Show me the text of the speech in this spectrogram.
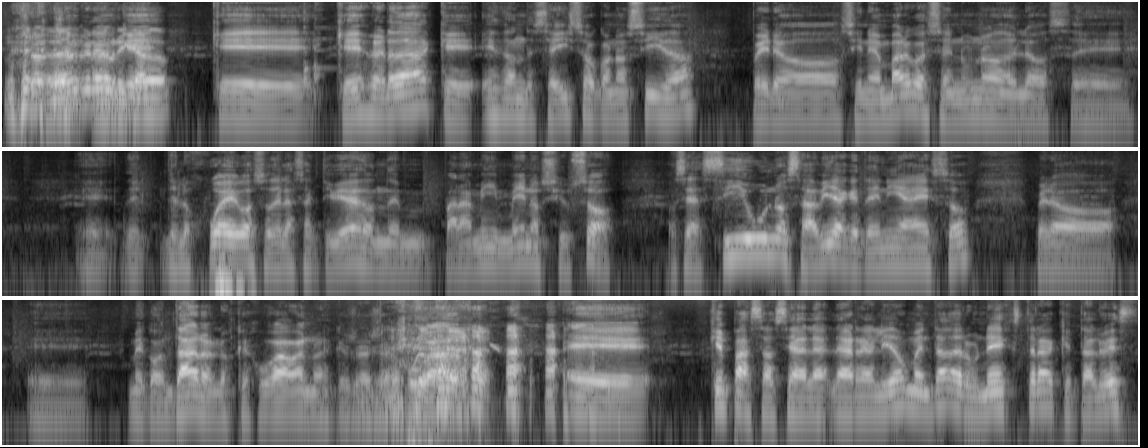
Yo, ver, yo creo que. Que, que es verdad que es donde se hizo conocida, pero sin embargo es en uno de los eh, eh, de, de los juegos o de las actividades donde para mí menos se usó. O sea, sí uno sabía que tenía eso, pero eh, me contaron los que jugaban, no es que yo haya jugado. Eh, ¿Qué pasa? O sea, la, la realidad aumentada era un extra que tal vez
